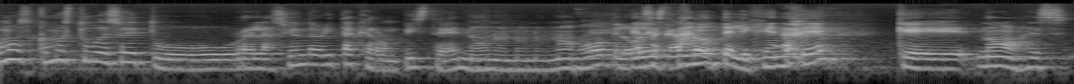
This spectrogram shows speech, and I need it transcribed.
¿Cómo, ¿Cómo estuvo eso de tu relación de ahorita que rompiste? eh? No, no, no, no, no. No, te lo Él es tan inteligente que no, es.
